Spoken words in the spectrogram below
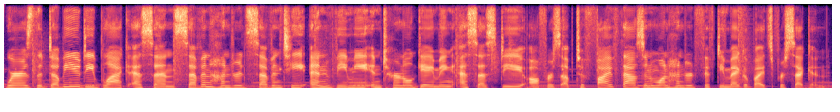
whereas the WD Black SN770 NVMe internal gaming SSD offers up to 5,150 megabytes per second,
